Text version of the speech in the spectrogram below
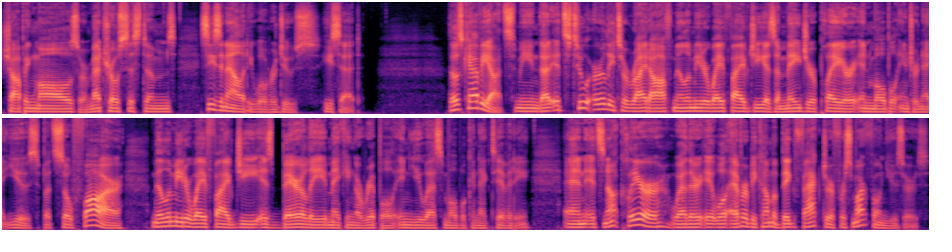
shopping malls or metro systems, seasonality will reduce, he said. Those caveats mean that it's too early to write off millimeter wave 5G as a major player in mobile internet use, but so far, millimeter wave 5G is barely making a ripple in US mobile connectivity, and it's not clear whether it will ever become a big factor for smartphone users.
